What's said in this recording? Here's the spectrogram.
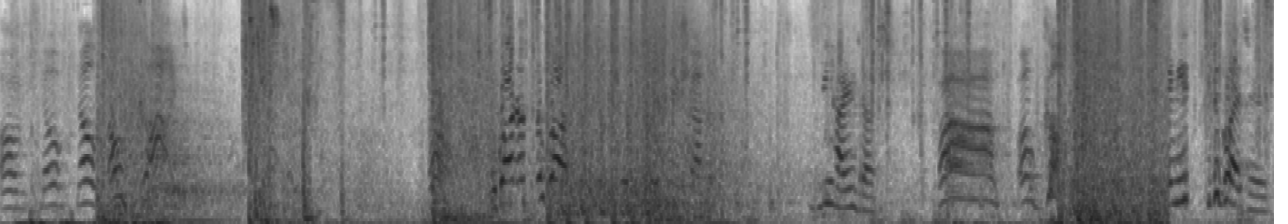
Um, no, no, oh god! Oh god, oh god. There's new shotgun. He's behind us. Ah! Oh god! I need the glazer.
